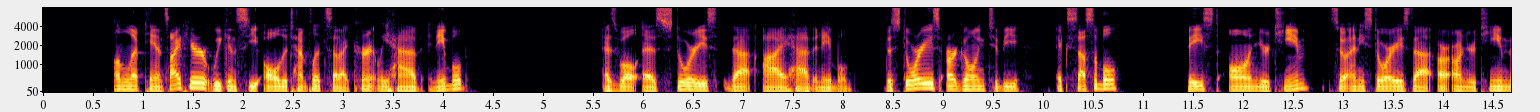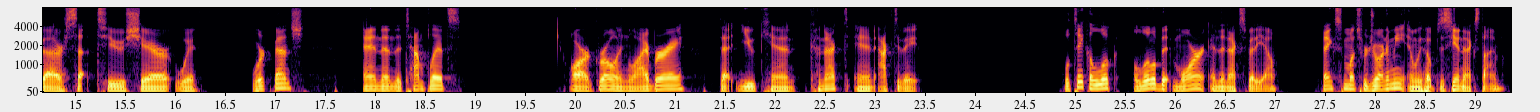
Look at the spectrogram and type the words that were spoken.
On the left hand side here, we can see all the templates that I currently have enabled as well as stories that I have enabled. The stories are going to be accessible based on your team. So any stories that are on your team that are set to share with Workbench. And then the templates are growing library that you can connect and activate. We'll take a look a little bit more in the next video. Thanks so much for joining me, and we hope to see you next time.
